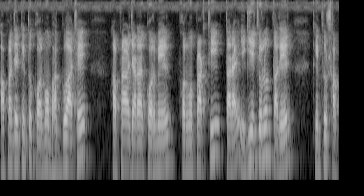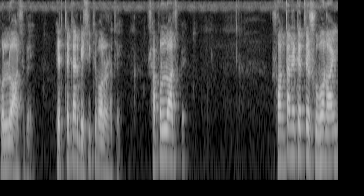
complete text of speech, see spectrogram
আপনাদের কিন্তু কর্মভাগ্য আছে। আপনারা যারা কর্মের কর্মপ্রার্থী, তারা এগিয়ে চলুন, তাদের কিন্তু সাফল্য আসবে। এর থেকে আর বেশি কি বলার আছে? সাফল্য আসবে। সন্তানের ক্ষেত্রে শুভ নয়,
